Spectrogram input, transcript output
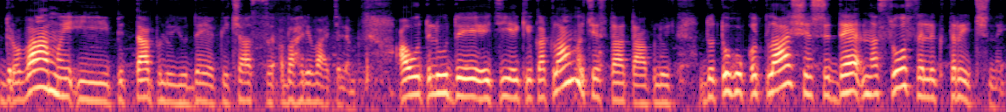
дровами і підтаплюю деякий час обогрівателем. А от люди, ті, які котлами чисто отаплюють, до того котла ще ж іде насос електричний.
